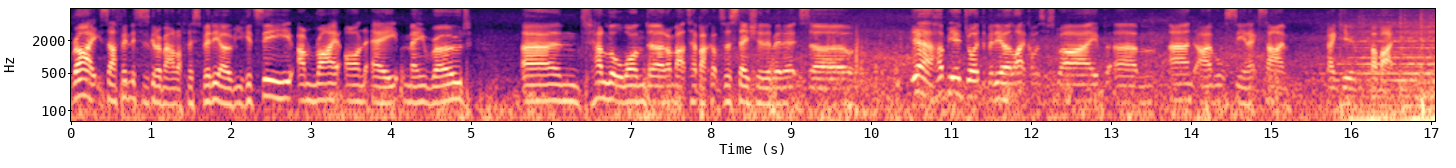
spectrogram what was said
Right, so I think this is going to round off this video. You can see I'm right on a main road and had a little wander and I'm about to head back up to the station in a minute. So yeah, hope you enjoyed the video. Like, comment, subscribe, um, and I will see you next time. Thank you. Bye-bye.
